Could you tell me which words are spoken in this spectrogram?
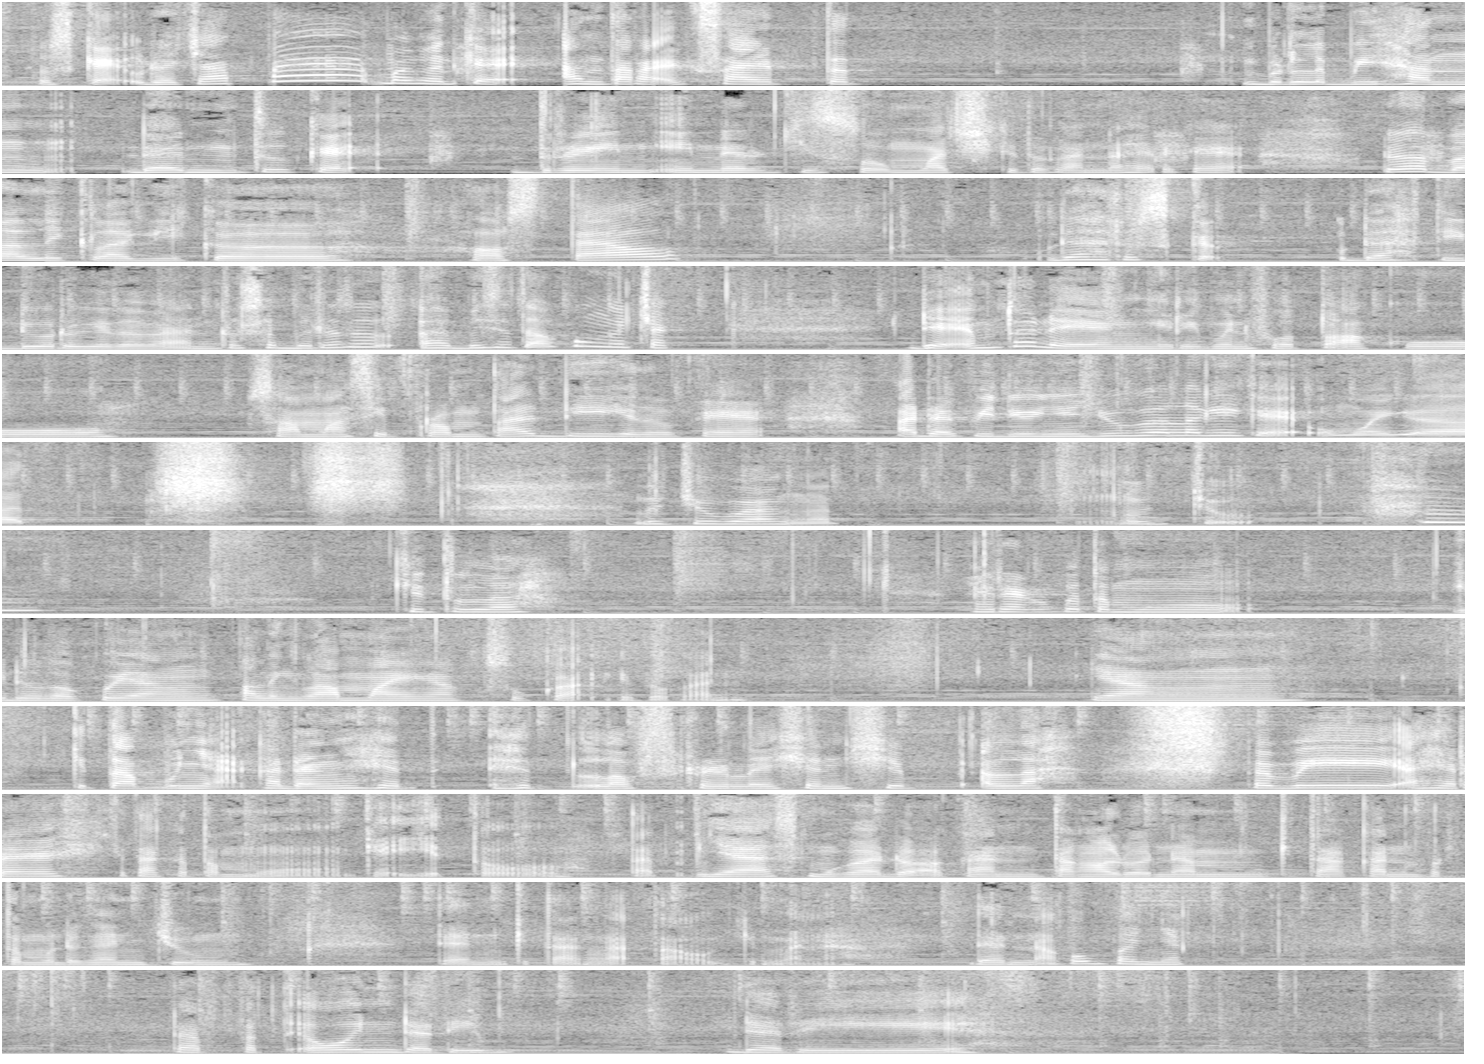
Terus kayak udah capek banget kayak antara excited berlebihan dan itu kayak drain energy so much gitu kan. Akhirnya kayak udah balik lagi ke hostel udah harus ke udah tidur gitu kan. Terus habis itu habis itu aku ngecek DM tuh ada yang ngirimin foto aku sama si prom tadi gitu. Kayak ada videonya juga lagi kayak oh my god. Lucu banget. Lucu. Gitulah. Akhirnya aku ketemu idolaku yang paling lama yang aku suka gitu kan. Yang kita punya kadang hit hit love relationship Allah tapi akhirnya kita ketemu kayak gitu. Tapi ya semoga doakan tanggal 26 kita akan bertemu dengan Jung dan kita nggak tahu gimana. Dan aku banyak dapat ini dari dari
